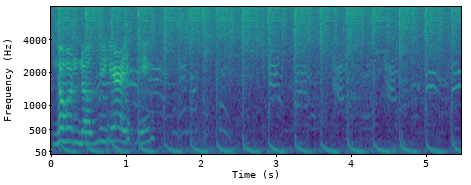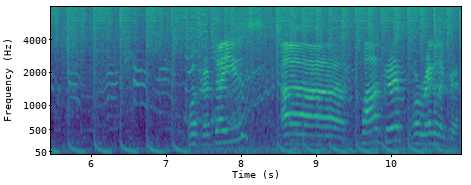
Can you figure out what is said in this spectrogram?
no one knows me here. I think. What grip do I use? Uh, claw grip or regular grip?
